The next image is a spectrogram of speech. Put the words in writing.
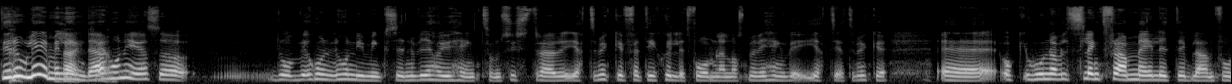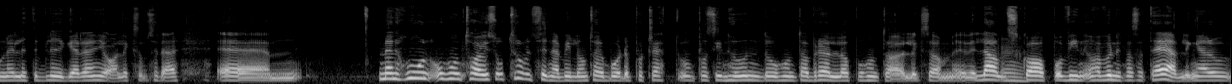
Det roliga är med Linda, hon är så då, hon, hon är ju min kusin och vi har ju hängt som systrar jättemycket för att det är två år mellan oss men vi hängde jätte, jättemycket. Eh, och hon har väl slängt fram mig lite ibland för hon är lite blygare än jag liksom sådär. Ehm, men hon, och hon tar ju så otroligt fina bilder. Hon tar ju både porträtt och på sin hund och hon tar bröllop och hon tar liksom eh, landskap och, vin, och har vunnit massa tävlingar och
